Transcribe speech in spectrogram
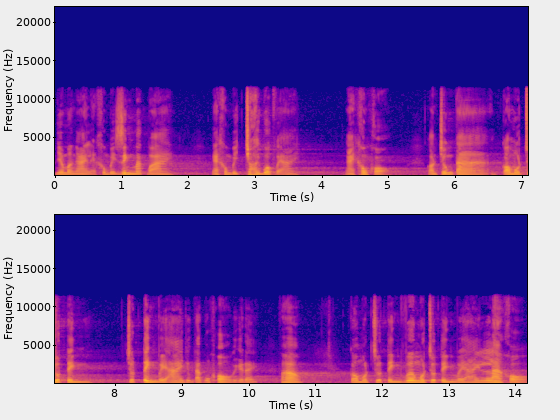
Nhưng mà ngài lại không bị dính mắc vào ai. Ngài không bị trói buộc với ai. Ngài không khổ còn chúng ta có một chút tình chút tình với ai chúng ta cũng khổ với cái đấy phải không? Có một chút tình vương một chút tình với ai là khổ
